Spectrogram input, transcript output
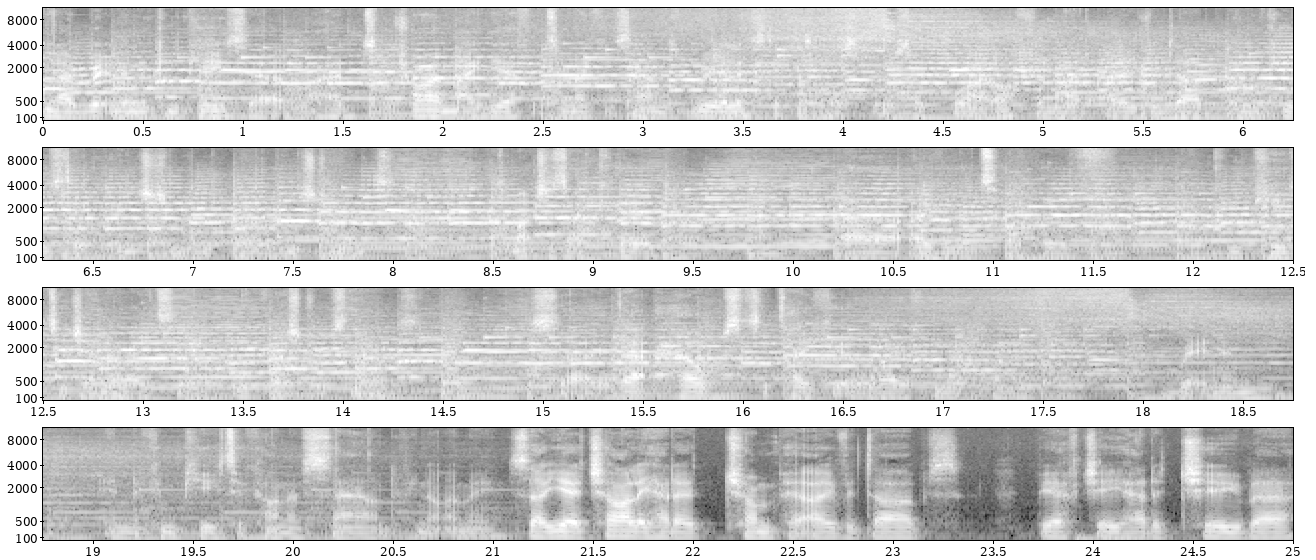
you know, written in the computer. I had to try and make the effort to make it sound as realistic as possible. So quite often I'd overdub an acoustic instrument or instruments as much as I could uh, over the top of computer-generated orchestral sounds. So that helps to take it away from that kind of written in in the computer kind of sound, if you know what I mean. So yeah, Charlie had a trumpet overdubbed, BFG had a tuba.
